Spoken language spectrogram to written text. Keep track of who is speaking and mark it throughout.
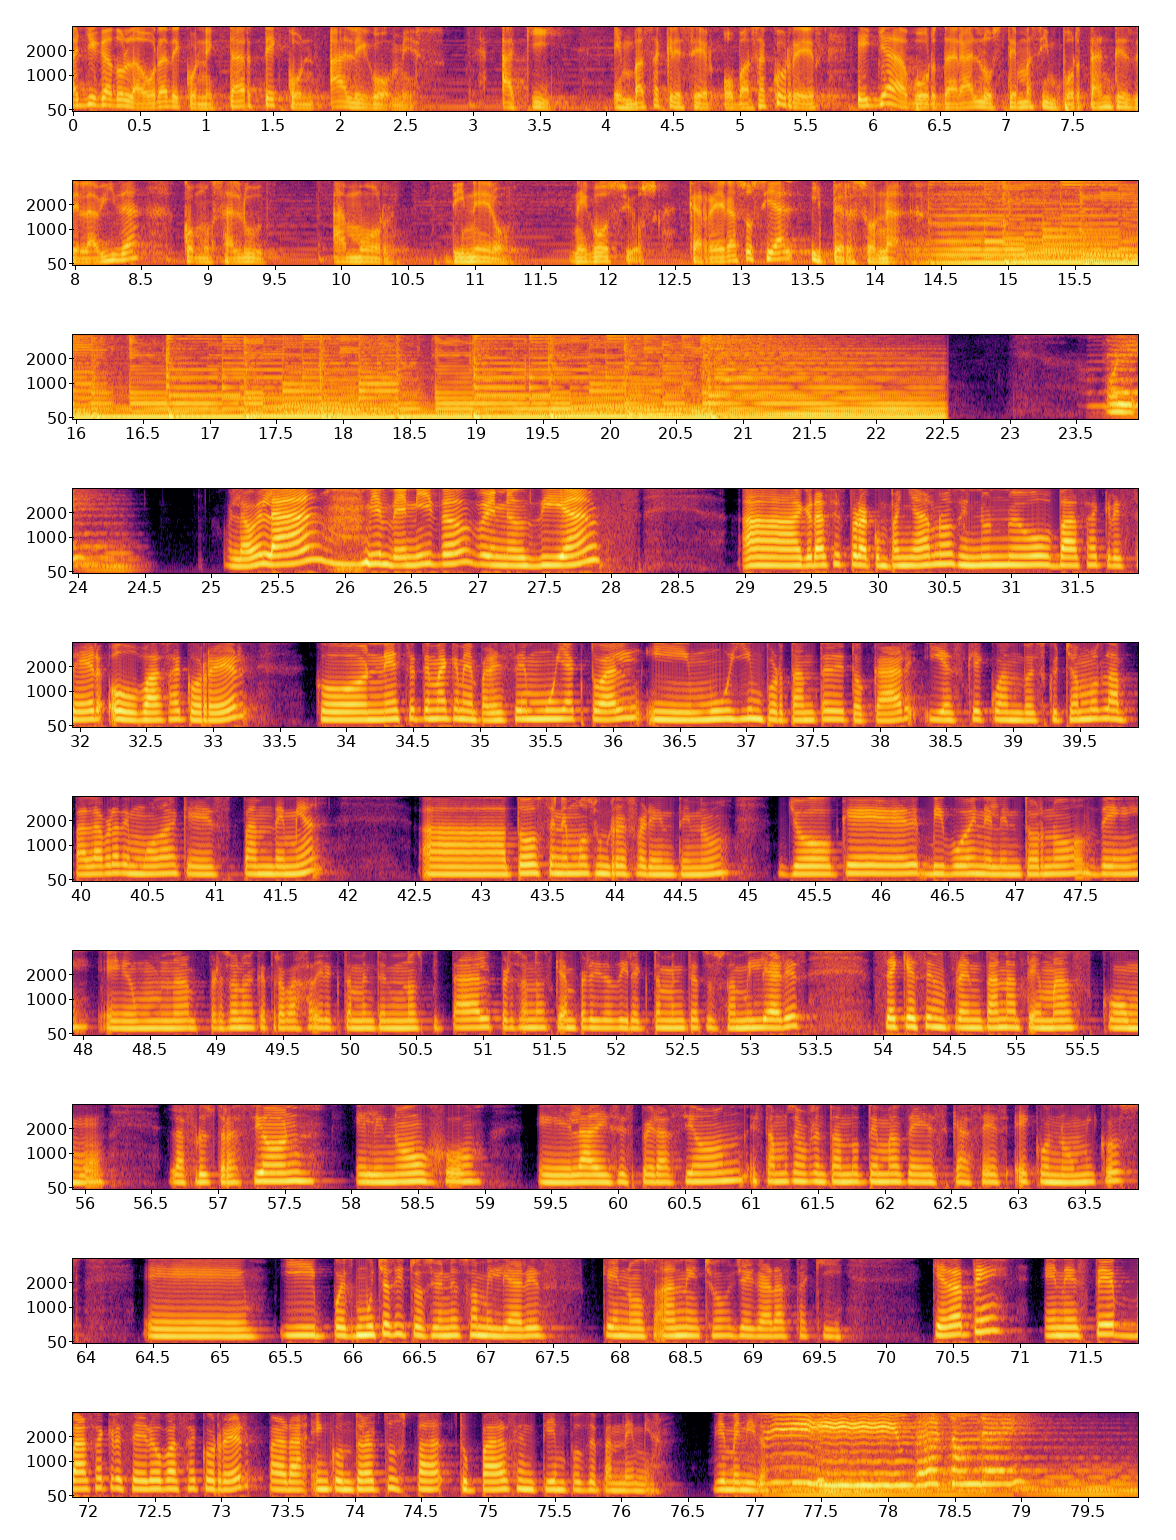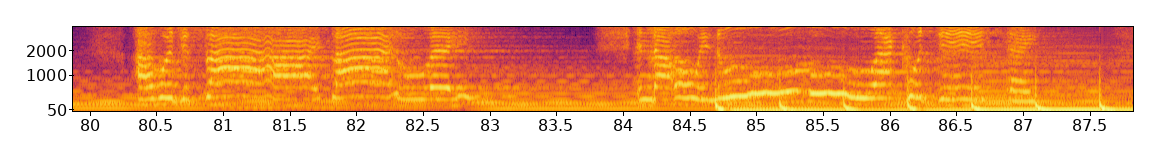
Speaker 1: ha llegado la hora de conectarte con Ale Gómez. Aquí, en Vas a Crecer o Vas a Correr, ella abordará los temas importantes de la vida como salud, amor, dinero, negocios, carrera social y personal.
Speaker 2: Hola, hola, bienvenidos, buenos días. Ah, gracias por acompañarnos en un nuevo Vas a crecer o vas a correr con este tema que me parece muy actual y muy importante de tocar y es que cuando escuchamos la palabra de moda que es pandemia, ah, todos tenemos un referente, ¿no? Yo que vivo en el entorno de eh, una persona que trabaja directamente en un hospital, personas que han perdido directamente a sus familiares, sé que se enfrentan a temas como la frustración, el enojo, eh, la desesperación. Estamos enfrentando temas de escasez económicos eh, y pues muchas situaciones familiares que nos han hecho llegar hasta aquí. Quédate en este Vas a crecer o vas a correr para encontrar tus tu paz en tiempos de pandemia. Bienvenidos.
